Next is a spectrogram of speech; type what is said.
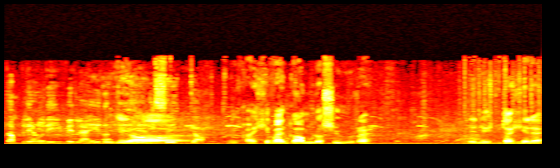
Det blir liv i leiren, det er Ja, helt sikkert. vi kan ikke være gamle og sure. Det nytter ikke, det.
